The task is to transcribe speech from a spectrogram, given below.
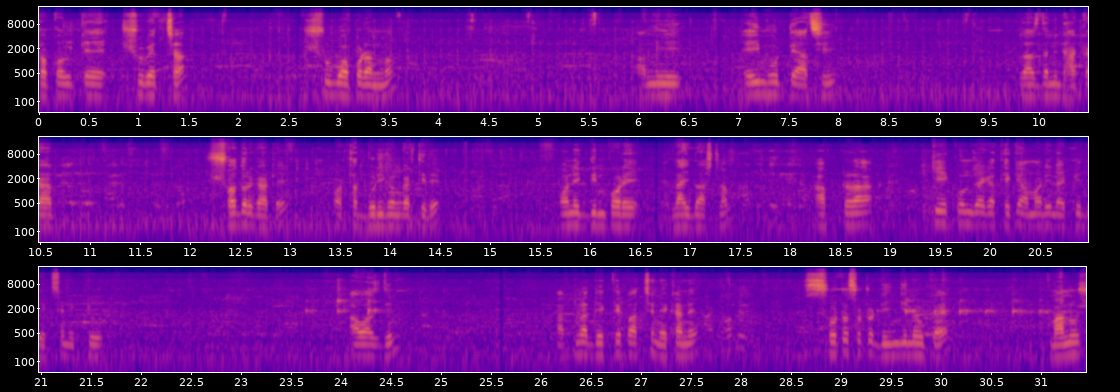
সকলকে শুভেচ্ছা, শুভ অপরাহ্ন। আমি এই মুহূর্তে আছি রাজধানী ঢাকার সদরঘাটে, অর্থাৎ বুড়িগঙ্গার তীরে। অনেক দিন পরে লাইভে আসলাম। আপনারা কে কোন জায়গা থেকে আমার এই লাইভটি দেখছেন একটু আওয়াজ দিন। আপনারা দেখতে পাচ্ছেন এখানে ছোট ছোট ডিঙ্গি নৌকায় মানুষ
